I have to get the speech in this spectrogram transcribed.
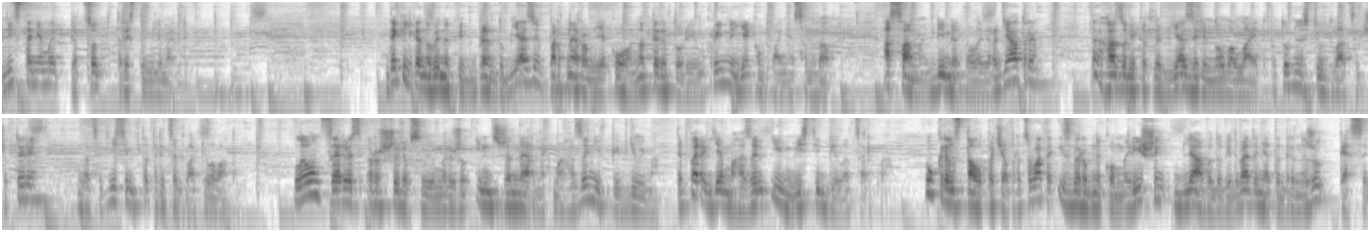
відстанями 500-300 мм. Декілька новинок від бренду Biazzi, партнером якого на території України є компанія Sunwell. А саме біметалеві радіатори та газові котли Biazzi Renova Light потужністю 24, 28 та 32 кВт. Leon Сервіс розширив свою мережу інженерних магазинів півдюйма. Тепер є магазин і в місті Біла Церква. Укрінстал почав працювати із виробником рішень для водовідведення та дренажу Кесель.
